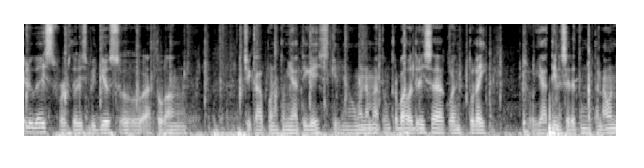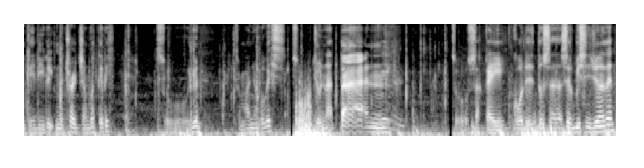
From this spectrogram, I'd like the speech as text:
Hello guys, for today's video so ato ang check up po na tong yati guys. Kaya naman naman itong trabaho diri sa kuan tulay. So yati na sa datong tanawon kay dili mo charge ang battery. So yun. Samahan nyo ko guys. So Jonathan! So sakay ko dito sa service ni Jonathan.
